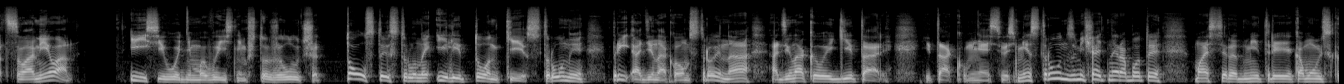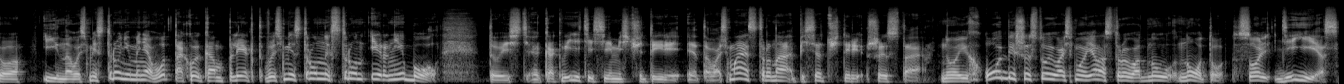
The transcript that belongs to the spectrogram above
привет, с вами Иван. И сегодня мы выясним, что же лучше толстые струны или тонкие струны при одинаковом строе на одинаковой гитаре. Итак, у меня есть 8 струн замечательной работы мастера Дмитрия Камульского. И на 8 струне у меня вот такой комплект 8-струнных струн Ирнибол. То есть, как видите, 74 это восьмая струна, 54 шестая. Но их обе, шестую и восьмую, я настрою в одну ноту, соль диез,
